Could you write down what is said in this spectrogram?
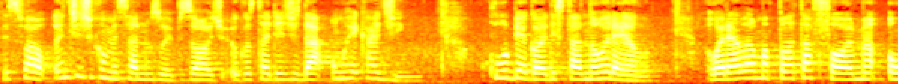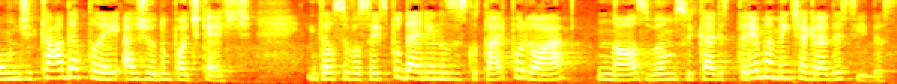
Pessoal, antes de começarmos o episódio, eu gostaria de dar um recadinho. O clube agora está na Orelo. A Orelo é uma plataforma onde cada play ajuda um podcast. Então, se vocês puderem nos escutar por lá, nós vamos ficar extremamente agradecidas.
